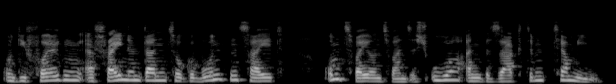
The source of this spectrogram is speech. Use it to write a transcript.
und die Folgen erscheinen dann zur gewohnten Zeit um 22 Uhr an besagtem Termin.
